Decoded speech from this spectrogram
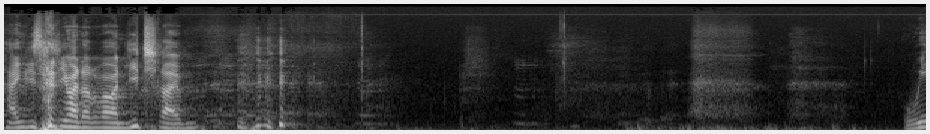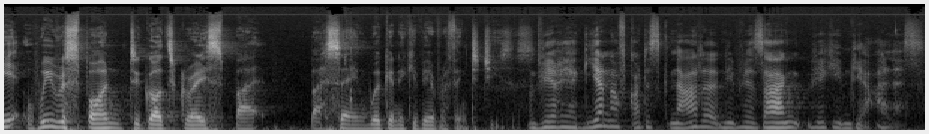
Eigentlich sollte jemand darüber ein Lied schreiben. We we respond to God's grace by by saying we're going to give everything to Jesus Und wir reagieren auf Gottes Gnade, indem wir sagen, wir geben dir alles.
